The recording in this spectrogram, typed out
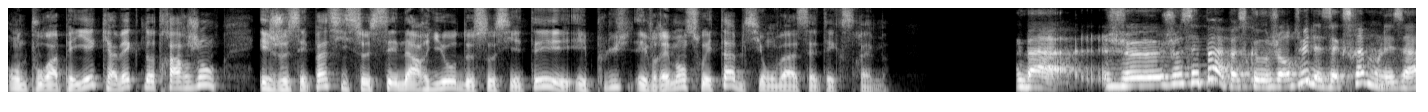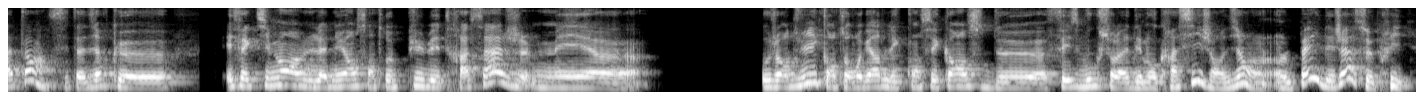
on ne pourra payer qu'avec notre argent. Et je ne sais pas si ce scénario de société est, vraiment souhaitable si on va à cet extrême. Bah, je ne sais pas, parce qu'aujourd'hui, les extrêmes, on les a atteints. C'est-à-dire que, effectivement, la nuance entre pub et traçage, mais euh, aujourd'hui, quand on regarde les conséquences de Facebook sur la démocratie, j'ai envie de dire, on, on le paye déjà à ce prix.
